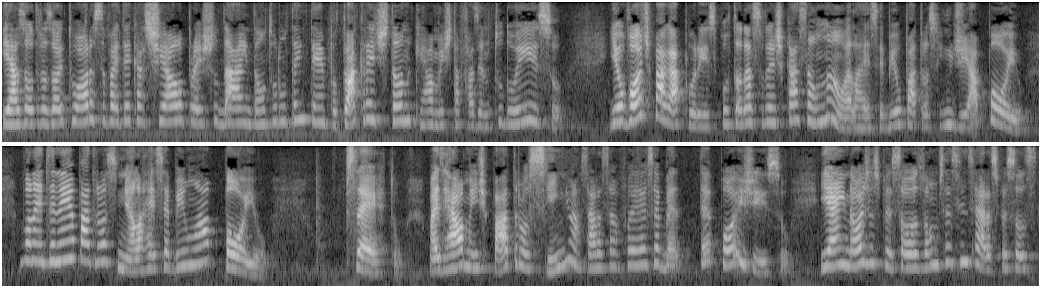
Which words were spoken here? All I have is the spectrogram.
E as outras oito horas tu vai ter que assistir aula para estudar, então tu não tem tempo. Eu tô acreditando que realmente tá fazendo tudo isso. E eu vou te pagar por isso, por toda essa dedicação. Não, ela recebeu o patrocínio de apoio. Não vou nem dizer nem a patrocínio, ela recebeu um apoio. Certo. Mas realmente, patrocínio, a Sara só foi receber depois disso. E ainda hoje as pessoas, vamos ser sinceras, as pessoas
